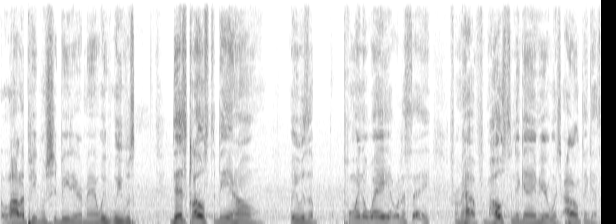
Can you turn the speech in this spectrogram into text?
a lot of people should be there, man. We we was this close to being home. We was a point away, I want to say, from from hosting the game here, which I don't think has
